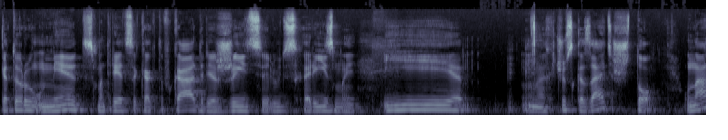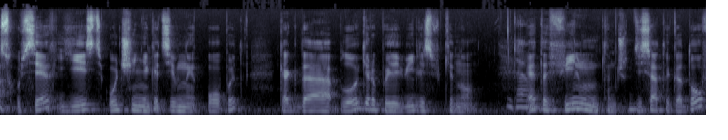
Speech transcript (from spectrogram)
которые умеют смотреться как-то в кадре, жить, люди с харизмой. И хочу сказать, что у нас у всех есть очень негативный опыт, когда блогеры появились в кино. Да. Это фильм, там, что-то десятых годов.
